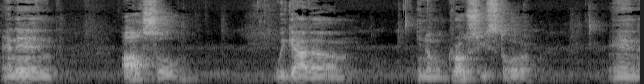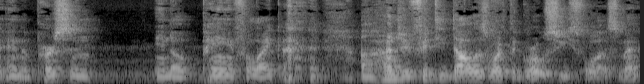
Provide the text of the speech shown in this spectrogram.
And then also we got um you know, grocery store and and a person you know, paying for like $150 worth of groceries for us, man.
